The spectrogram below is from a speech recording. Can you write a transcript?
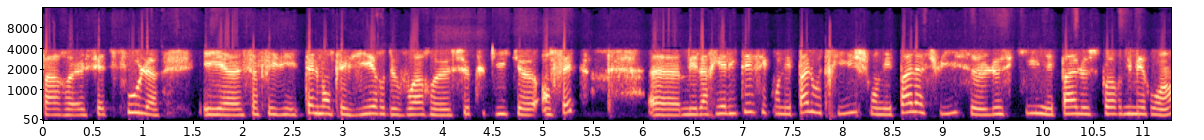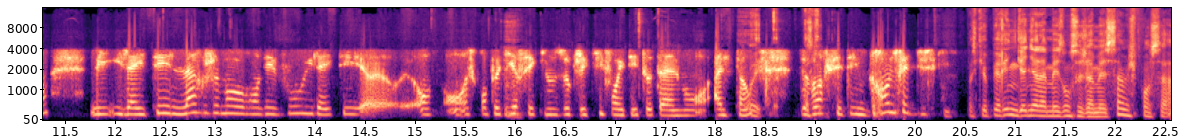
par cette foule et ça fait tellement plaisir de voir ce public en fête. Mais la réalité, c'est qu'on n'est pas l'Autriche, on n'est pas la Suisse, le ski n'est pas le sport numéro un, mais il a été largement au rendez-vous. Il a été, ce qu'on peut dire, c'est que nos objectifs ont été totalement haletants. De voir que c'était une grande fête du ski. Parce que Perrine gagner à la maison, c'est jamais simple. Je pense à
